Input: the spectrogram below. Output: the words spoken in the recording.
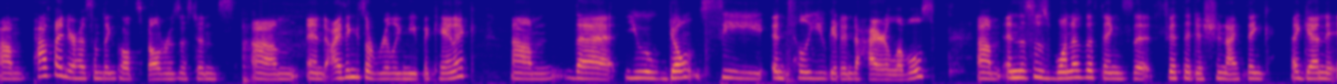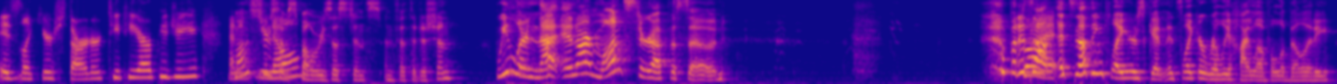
Um, Pathfinder has something called spell resistance, um, and I think it's a really neat mechanic um, that you don't see until you get into higher levels. Um, and this is one of the things that fifth edition, I think, again, is like your starter TTRPG. And Monsters you know, have spell resistance in 5th edition. We learned that in our monster episode. But it's not it's nothing players get. It's like a really high level ability.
